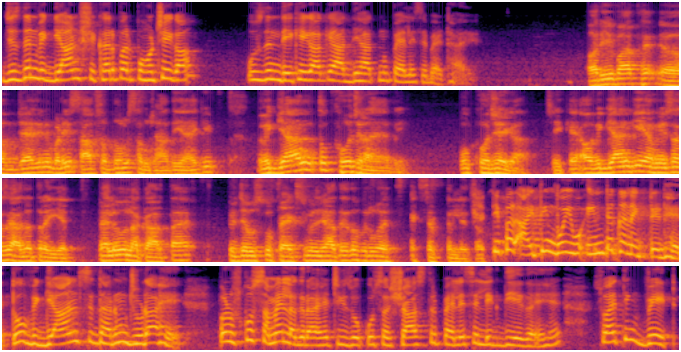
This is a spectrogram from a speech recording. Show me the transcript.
जिस दिन विज्ञान शिखर पर पहुंचेगा, उस दिन देखेगा कि आध्यात्म पहले से बैठा है। और ये बात है जय जी ने बड़ी साफ़ शब्दों में समझा दिया है कि विज्ञान तो खोज रहा है अभी, वो खोजेगा, ठीक है? और विज्ञान की हमेशा से आदत रही है, पहले वो नकारता है फिर जब उसको फैक्ट्स मिल जाते हैं तो फिर वो एक्सेप्ट कर लेता है। पर आई थिंक वही, वो इंटरकनेक्टेड है तो विज्ञान से धर्म जुड़ा है, पर उसको समय लग रहा है चीज़ों को शास्त्र पहले से लिख दिए गए हैं। सो आई थिंक वेट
